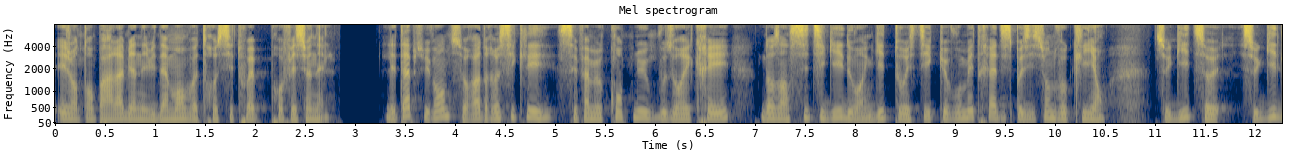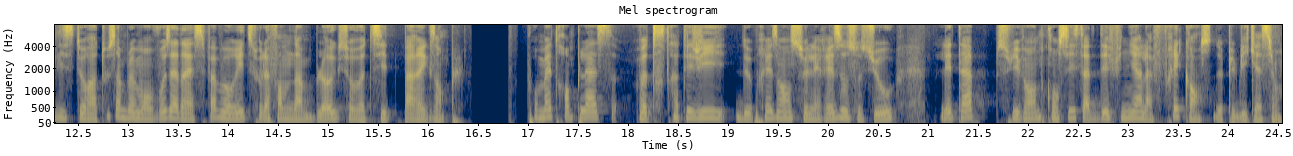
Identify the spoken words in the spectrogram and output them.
et j'entends par là bien évidemment votre site web professionnel. L'étape suivante sera de recycler ces fameux contenus que vous aurez créés dans un city guide ou un guide touristique que vous mettrez à disposition de vos clients. Ce guide, listera tout simplement vos adresses favorites sous la forme d'un blog sur votre site par exemple. Pour mettre en place votre stratégie de présence sur les réseaux sociaux, l'étape suivante consiste à définir la fréquence de publication.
